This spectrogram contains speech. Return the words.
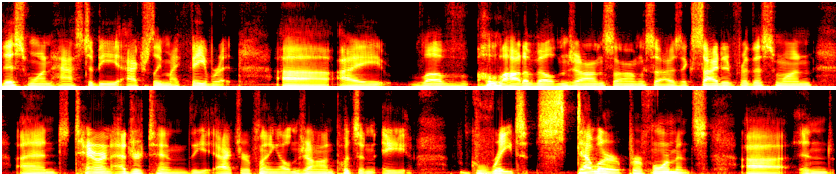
this one has to be actually my favorite. Uh, I love a lot of Elton John songs, so I was excited for this one. And Taron Egerton, the actor playing Elton John, puts in a great, stellar performance. Uh, and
